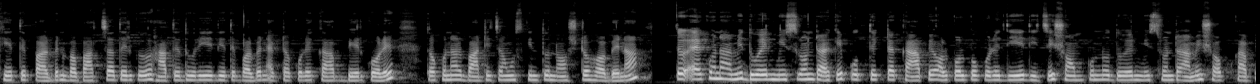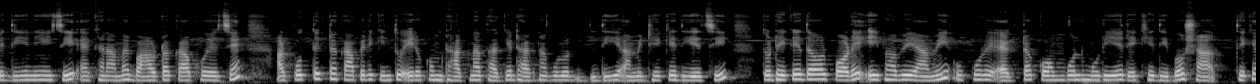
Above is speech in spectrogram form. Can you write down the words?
খেতে পারবেন বা বাচ্চাদেরকেও হাতে ধরিয়ে দিতে পারবেন, একটা করে কাপ বের করে, তখন আর বাটি চামচ কিন্তু নষ্ট হবে না। তো এখন আমি দইয়ের মিশ্রণটাকে প্রত্যেকটা কাপে অল্প অল্প করে দিয়ে দিচ্ছি। সম্পূর্ণ দইয়ের মিশ্রণটা আমি সব কাপে দিয়ে নিয়েছি। এখানে আমার বারোটা কাপ হয়েছে। আর প্রত্যেকটা কাপেরই কিন্তু এরকম ঢাকনা থাকে। ঢাকনাগুলো দিয়ে আমি ঢেকে দিয়েছি। তো ঢেকে দেওয়ার পরে এইভাবে আমি উপরে একটা কম্বল মুড়িয়ে রেখে দিব সাত থেকে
